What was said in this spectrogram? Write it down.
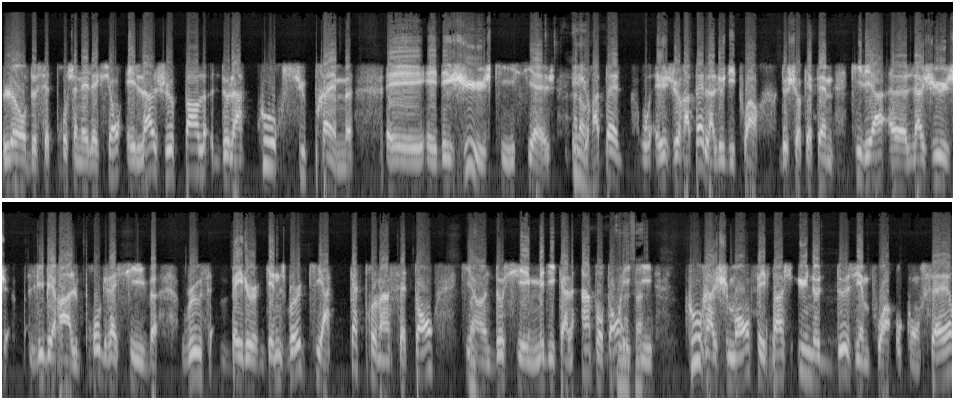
lors de cette prochaine élection et là je parle de la Cour suprême et, et des juges qui y siègent. Et Alors... je rappelle et je rappelle à l'auditoire de Choc FM qu'il y a euh, la juge libérale progressive Ruth Bader Ginsburg qui a 87 ans, qui ouais. a un dossier médical important et qui courageusement fait face une deuxième fois au concert.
